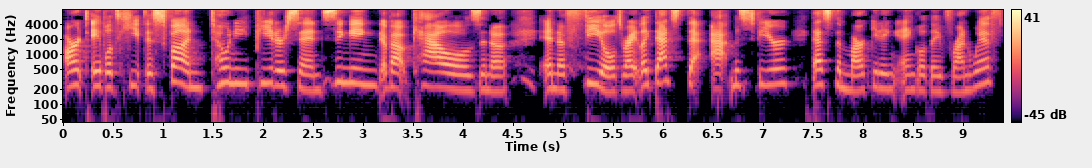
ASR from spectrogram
aren't able to keep this fun, Toni Petersson singing about cows in a, in a field, right? Like that's the atmosphere. That's the marketing angle they've run with.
